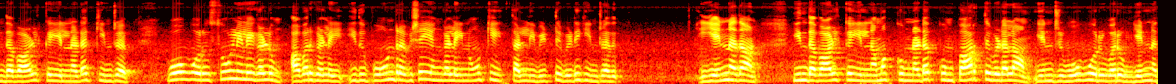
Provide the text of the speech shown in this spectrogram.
இந்த வாழ்க்கையில் நடக்கின்ற ஒவ்வொரு சூழ்நிலைகளும் அவர்களை இது போன்ற விஷயங்களை நோக்கி தள்ளிவிட்டு விடுகின்றது. என்னதான் இந்த வாழ்க்கையில் நமக்கும் நடக்கும் பார்த்து விடலாம் என்று ஒவ்வொருவரும் என்ன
